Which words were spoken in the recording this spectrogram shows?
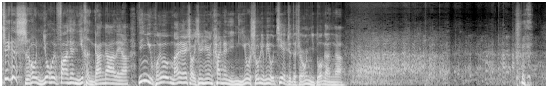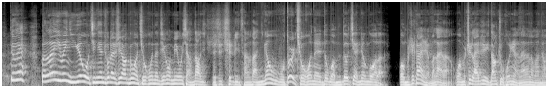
这个时候你就会发现你很尴尬了呀，你女朋友满脸小星星看着你，你又手里没有戒指的时候，你多尴尬。对不对？本来以为你约我今天出来是要跟我求婚的，结果没有想到你只是吃了一餐饭。你看五对求婚的都我们都见证过了，我们是干什么来了？我们是来这里当主婚人来了吗？都。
